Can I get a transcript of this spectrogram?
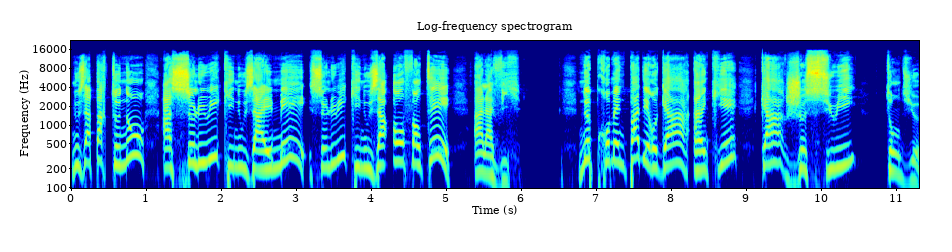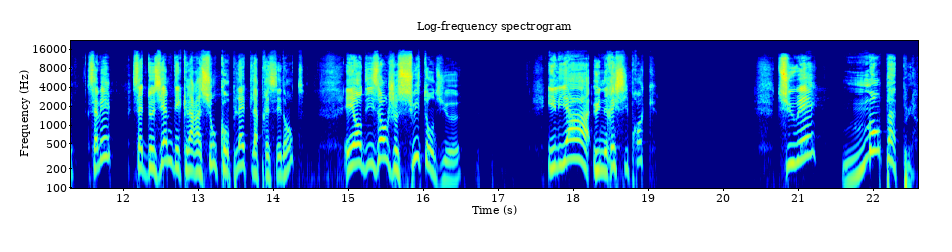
Nous appartenons à celui qui nous a aimés, celui qui nous a enfantés à la vie. Ne promène pas des regards inquiets, car je suis Dieu. Vous savez, cette deuxième déclaration complète la précédente. Et en disant je suis ton Dieu, il y a une réciproque. Tu es mon peuple,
